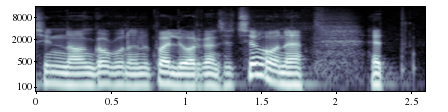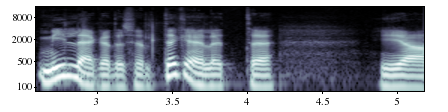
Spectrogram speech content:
sinna on kogunenud palju organisatsioone, et millega te seal tegelete ja,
